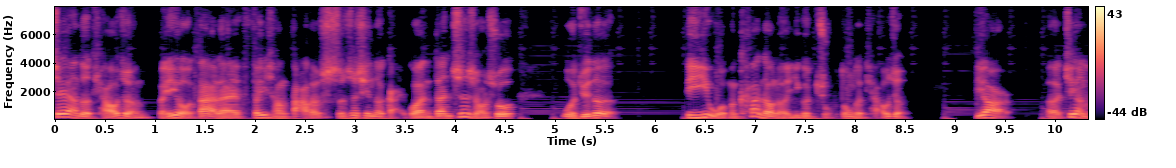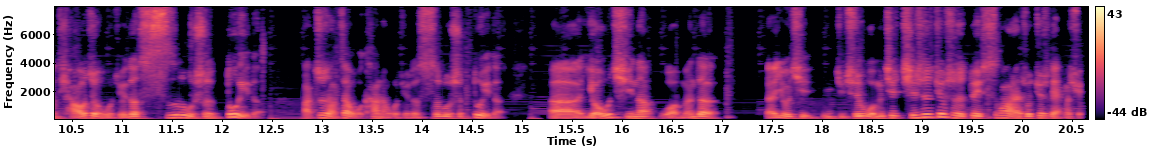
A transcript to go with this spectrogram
这样的调整没有带来非常大的实质性的改观，但至少说我觉得第一我们看到了一个主动的调整，第二。呃，这样的调整，我觉得思路是对的啊，至少在我看来，我觉得思路是对的。呃，尤其呢，我们的，呃，尤其其实我们其其实就是对斯帕来说就是两个选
